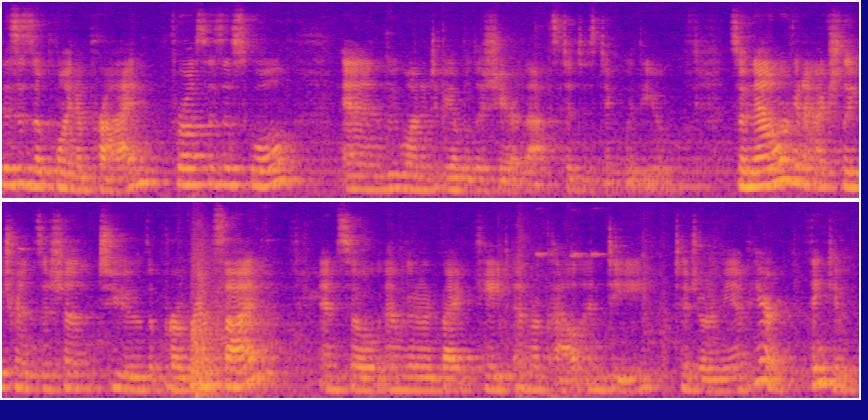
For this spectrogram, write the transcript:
this is a point of pride for us as a school and we wanted to be able to share that statistic with you. So now we're going to actually transition to the program side. And so I'm going to invite Kate and Raquel and Dee to join me up here. Thank you.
